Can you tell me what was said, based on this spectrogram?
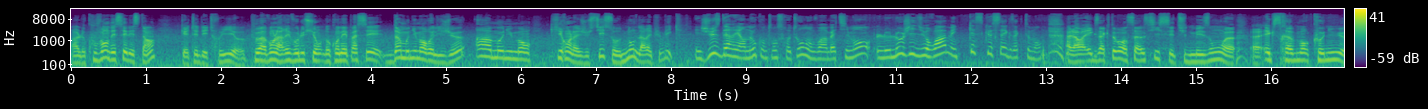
le couvent des Célestins, qui a été détruit euh, peu avant la Révolution. Donc on est passé d'un monument religieux à un monument qui rend la justice au nom de la République. Et juste derrière nous, quand on se retourne, on voit un bâtiment, le logis du roi, mais qu'est-ce que c'est exactement? Alors exactement, ça aussi c'est une maison euh, euh, extrêmement connue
